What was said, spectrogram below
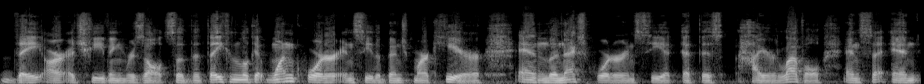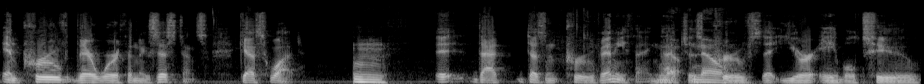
they are achieving results so that they can look at one quarter and see the benchmark here and the next quarter and see it at this higher level and and and prove their worth and existence guess what mm. It, that doesn't prove anything. That No, just no. proves that you're able to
